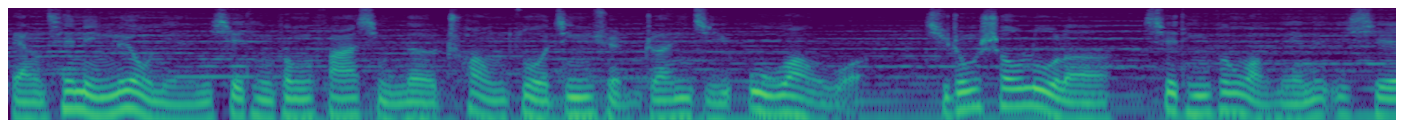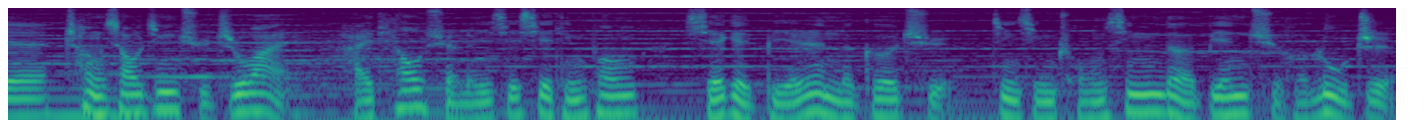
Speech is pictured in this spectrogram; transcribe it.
两千零六年，谢霆锋发行的创作精选专辑《勿忘我》，其中收录了谢霆锋往年的一些畅销金曲之外，还挑选了一些谢霆锋写给别人的歌曲进行重新的编曲和录制，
